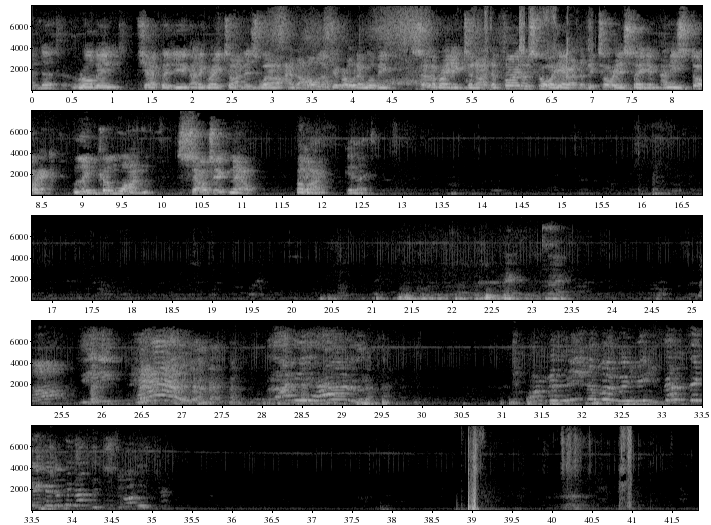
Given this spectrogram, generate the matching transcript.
and uh, Robin Shepherd, you've had a great time as well. And the whole of Gibraltar will be celebrating tonight. The final score here at the Victoria Stadium, an historic Lincoln 1, Celtic nil. Bye bye. Good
